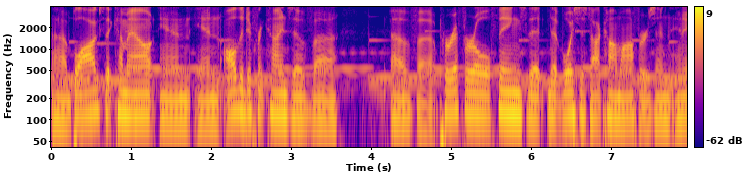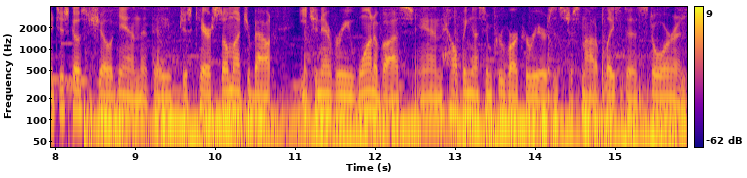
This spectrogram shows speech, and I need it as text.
uh, blogs that come out and, and all the different kinds of uh, of uh, peripheral things that, that voices.com offers. And, and it just goes to show again that they just care so much about each and every one of us and helping us improve our careers. It's just not a place to store and,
